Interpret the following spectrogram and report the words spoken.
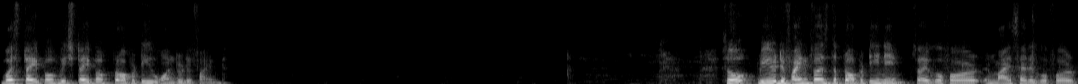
What type of which type of property you want to define. So we need to define first the property name. So I go for, in my side, I go for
